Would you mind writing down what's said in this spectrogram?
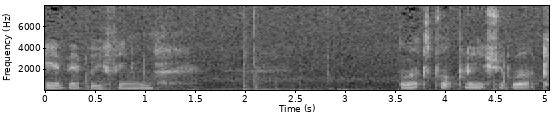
if everything works properly it should work.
